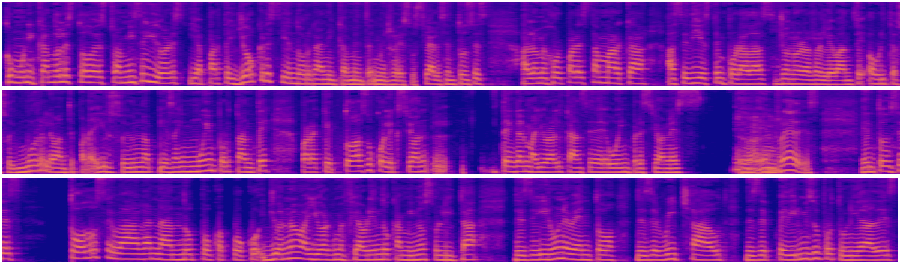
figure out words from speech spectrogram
comunicándoles todo esto a mis seguidores y aparte yo creciendo orgánicamente en mis redes sociales. Entonces, a lo mejor para esta marca hace 10 temporadas yo no era relevante, ahorita soy muy relevante para ellos, soy una pieza muy importante para que toda su colección tenga el mayor alcance de, o impresiones eh, en redes. Entonces, todo se va ganando poco a poco. Yo en Nueva York me fui abriendo camino solita, desde ir a un evento, desde reach out, desde pedir mis oportunidades,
